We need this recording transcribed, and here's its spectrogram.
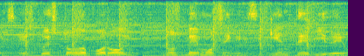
Pues esto es todo por hoy. Nos vemos en el siguiente video.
